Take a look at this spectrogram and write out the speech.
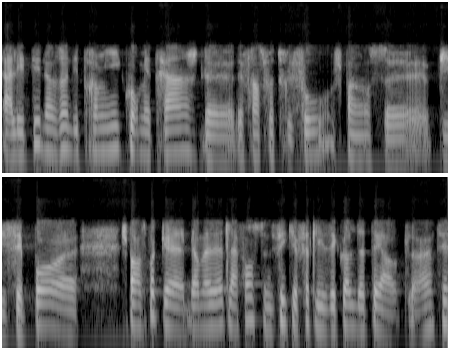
Elle était dans un des premiers courts-métrages de, François Truffaut, je pense. puis c'est pas. je pense pas que Bernadette Lafont, c'est une fille qui a fait les écoles de théâtre. Là, hein,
